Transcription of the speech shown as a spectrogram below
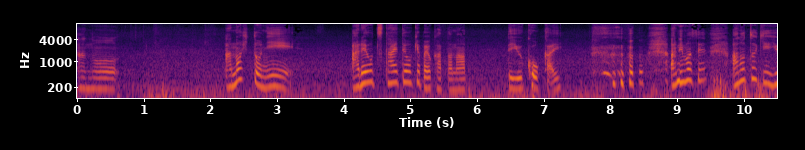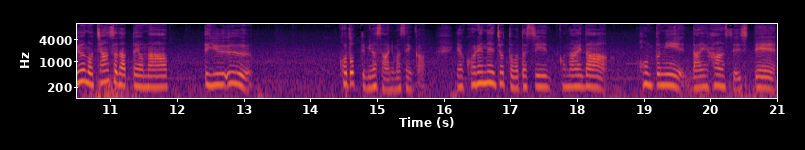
あのあの人にあれを伝えておけばよかったなっていう後悔 ありません？あの時言うのチャンスだったよなっていうことって皆さんありませんか？いやこれねちょっと私この間本当に大反省して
